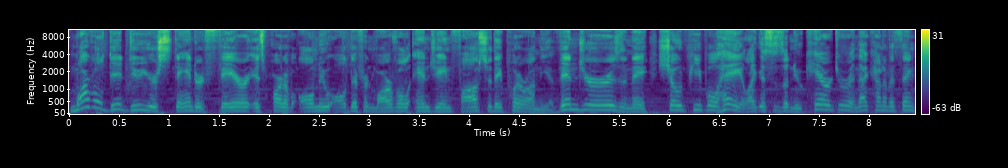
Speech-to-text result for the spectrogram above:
Marvel did do your standard fare as part of all new, all different Marvel and Jane Foster. They put her on the Avengers and they showed people, hey, like this is a new character and that kind of a thing.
